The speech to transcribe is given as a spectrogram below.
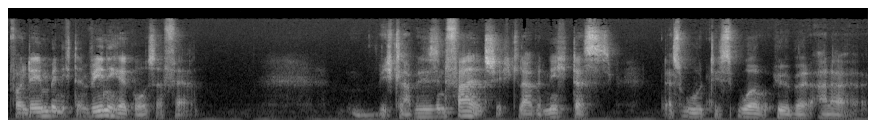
von denen bin ich dann weniger großer Fan ich glaube, sie sind falsch. Ich glaube nicht, dass das, Ur, das Urübel aller,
